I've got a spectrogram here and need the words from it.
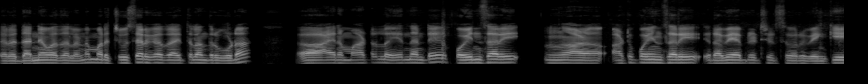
సరే ధన్యవాదాలు అన్న మరి చూశారు కదా రైతులందరూ కూడా ఆయన మాటల్లో ఏంటంటే పోయినసారి అటు పోయినసారి రవి హైబ్రిడ్ సీడ్స్ వారు వెంకి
